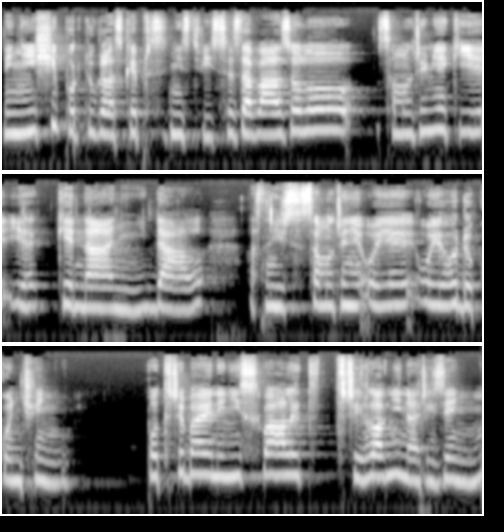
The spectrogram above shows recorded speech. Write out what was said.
Nynější portugalské předsednictví se zavázalo samozřejmě k, je, k jednání dál a snaží se samozřejmě o, je, o jeho dokončení. Potřeba je nyní schválit tři hlavní nařízení,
